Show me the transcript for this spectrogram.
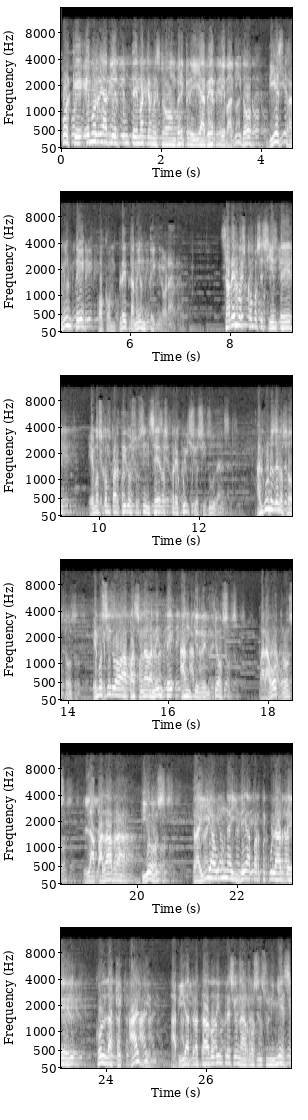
porque hemos reabierto un tema que nuestro hombre creía haber evadido diestramente o completamente ignorado. Sabemos cómo se siente él Hemos compartido sus sinceros prejuicios y dudas. Algunos de nosotros hemos sido apasionadamente antirreligiosos. Para otros, la palabra Dios traía una idea particular de él con la que alguien había tratado de impresionarlos en su niñez.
